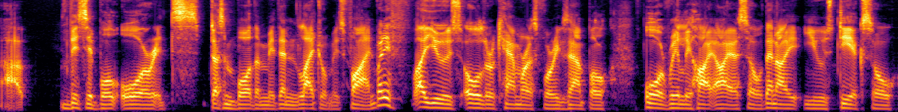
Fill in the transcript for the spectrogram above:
uh, visible or it doesn't bother me, then Lightroom is fine. But if I use older cameras, for example, or really high ISO, then I use DxO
